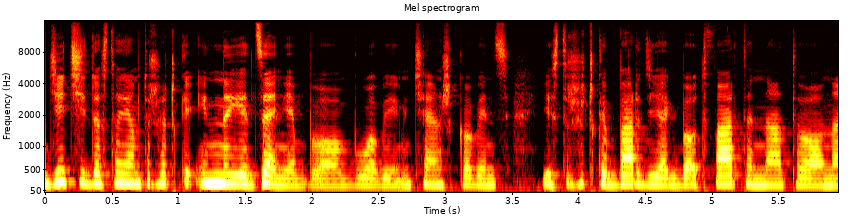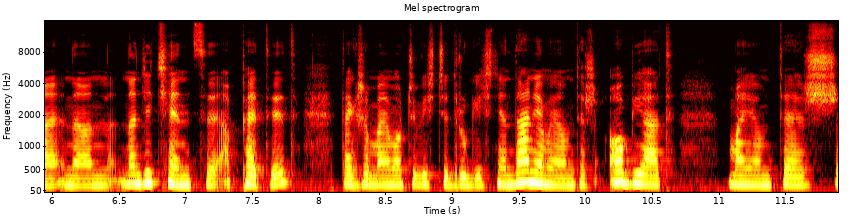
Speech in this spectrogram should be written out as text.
Dzieci dostają troszeczkę inne jedzenie, bo byłoby im ciężko, więc jest troszeczkę bardziej jakby otwarte na to, na, na, na dziecięcy apetyt. Także mają oczywiście drugie śniadanie, mają też obiad, mają też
